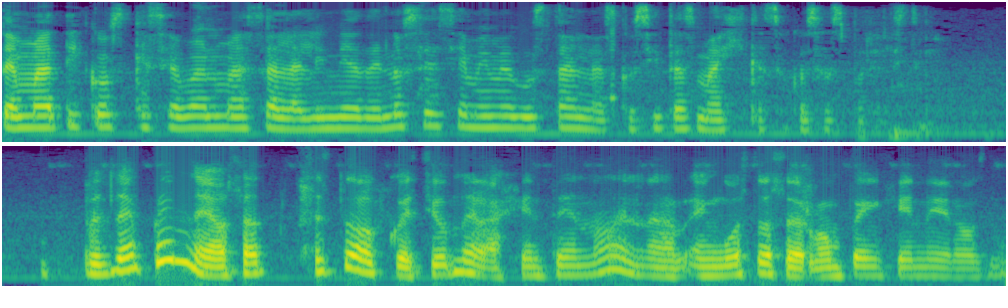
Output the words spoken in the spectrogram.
temáticos que se van más a la línea de no sé si a mí me gustan las cositas mágicas o cosas por el estilo? Pues depende, o sea, es todo cuestión de la gente, ¿no? En, en gusto se rompen géneros, ¿no?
